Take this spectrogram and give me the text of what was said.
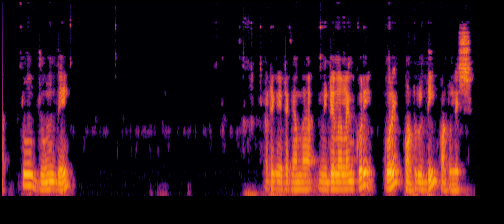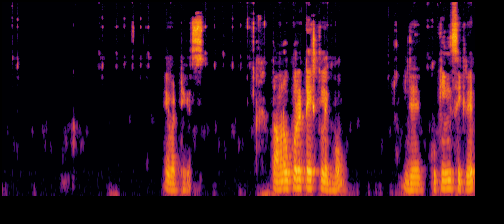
একটু জুম দেই। এটাকে এটাকে আমরা মিডল অ্যালাইন করি, করে কন্ট্রোল ডি কন্ট্রোল এস এবার ঠিক আছে। তো আমরা উপরে টেক্সট লিখব যে কুকিং সিক্রেট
